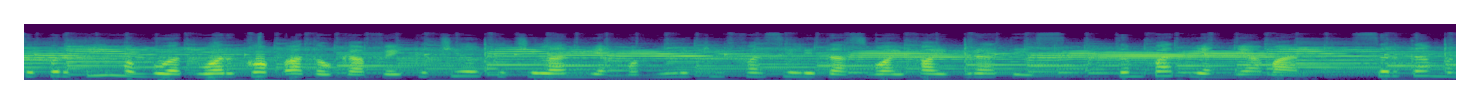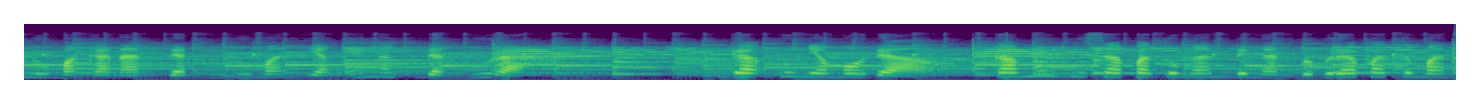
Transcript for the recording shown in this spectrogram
Seperti membuat warkop atau kafe kecil-kecilan yang memiliki fasilitas wifi gratis, tempat yang nyaman, serta menu makanan dan minuman yang enak dan murah. Gak punya modal, kamu bisa patungan dengan beberapa teman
